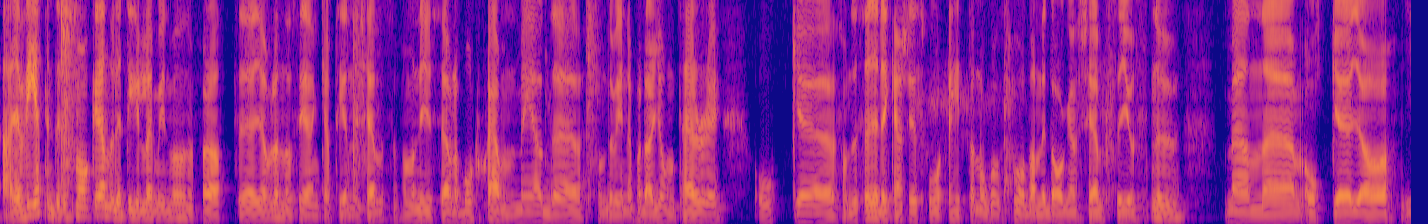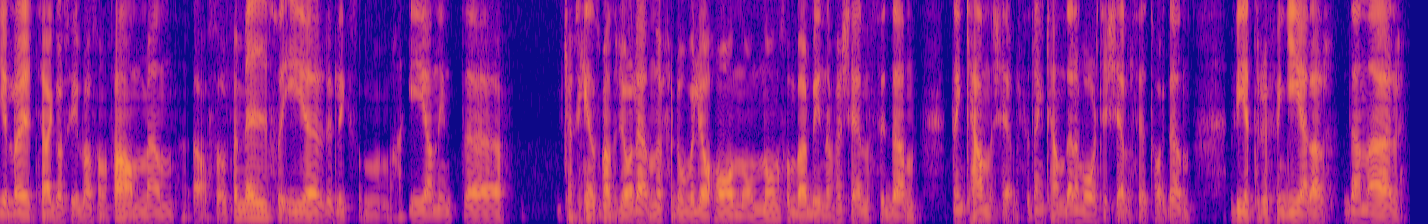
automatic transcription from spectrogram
jag vet inte, det smakar ändå lite illa i min mun för att eh, jag vill ändå se en kapten i Chelsea för man är ju så jävla bortskämd med, eh, som du var inne på där, John Terry. Och eh, som du säger, det kanske är svårt att hitta någon sådan i dagens Chelsea just nu. Men, eh, och eh, jag gillar ju Thiago Silva som fan, men alltså för mig så är, det liksom, är han inte kaptensmaterial ännu, för då vill jag ha någon, någon som börjar brinna för Chelsea. Den, den kan Chelsea, den, kan, den har varit i Chelsea ett tag, den vet hur det fungerar. Den är...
